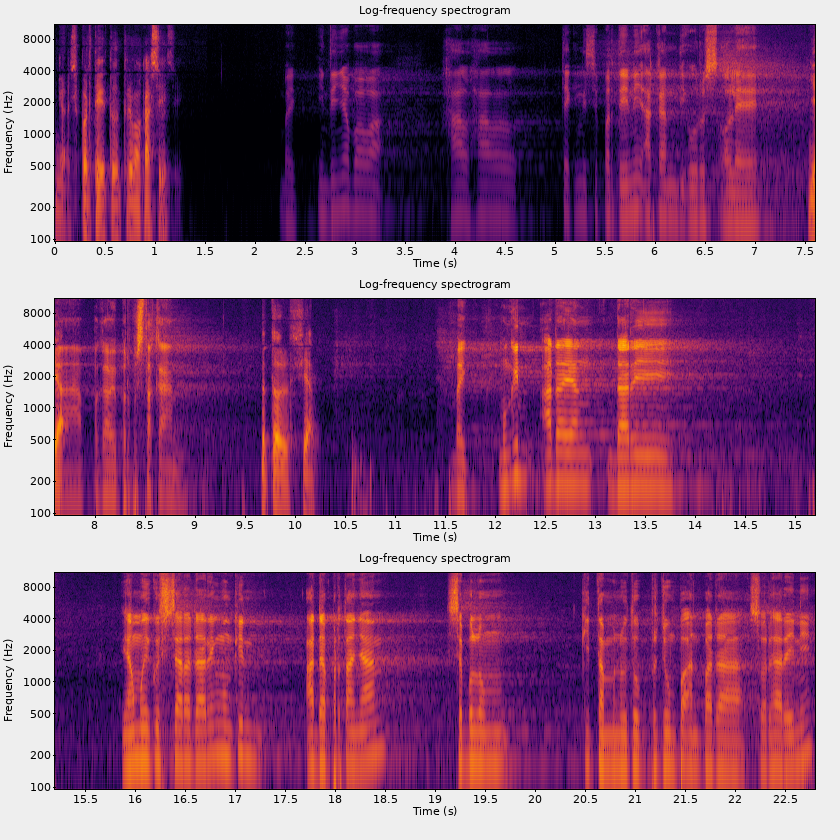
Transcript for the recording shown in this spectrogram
Ya, seperti itu. Terima kasih. Intinya bahwa hal-hal teknis seperti ini akan diurus oleh ya. uh, pegawai perpustakaan. Betul, siap. Baik, mungkin ada yang dari yang mengikuti secara daring mungkin ada pertanyaan sebelum kita menutup perjumpaan pada sore hari ini.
